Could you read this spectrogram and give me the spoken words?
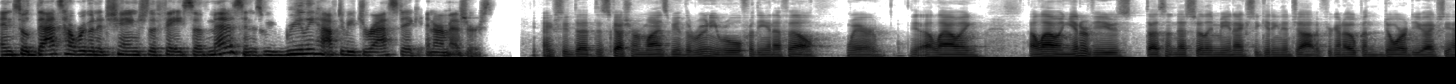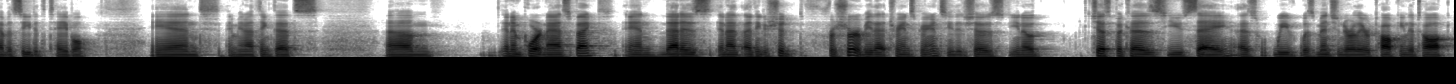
And so that's how we're going to change the face of medicine is we really have to be drastic in our measures. Actually, that discussion reminds me of the Rooney rule for the NFL, where allowing allowing interviews doesn't necessarily mean actually getting the job. If you're going to open the door, do you actually have a seat at the table? And I mean, I think that's um, an important aspect, and that is, and I, I think there should for sure be that transparency that shows, you know, just because you say, as we was mentioned earlier, talking the talk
